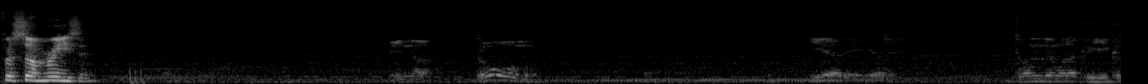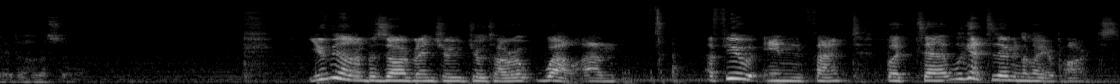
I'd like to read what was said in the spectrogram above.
for some reason. You've been on a bizarre adventure, Jotaro. Well, um, a few in fact, but uh, we'll get to them in the later parts.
